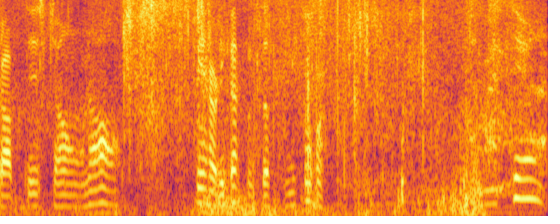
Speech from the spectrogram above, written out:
Drop this Joan off. Man, I already got some stuff before. Right there.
